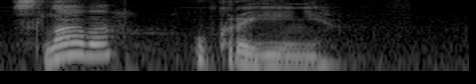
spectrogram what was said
Слава Україні!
